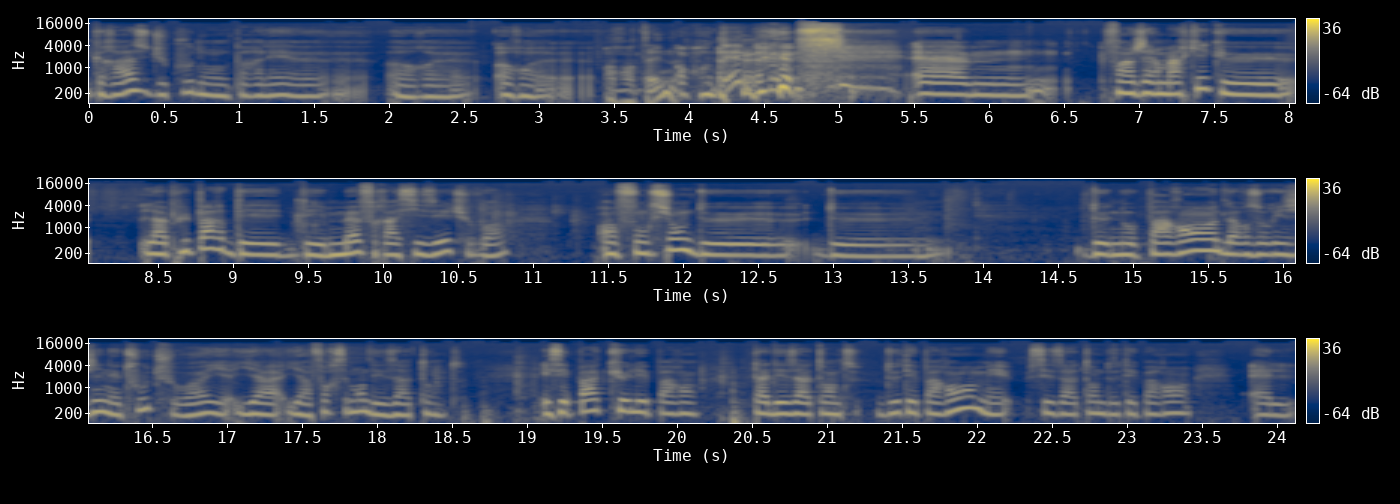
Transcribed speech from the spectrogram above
Grace, du coup, dont on parlait euh, hors, euh, hors, Hors antenne. en antenne. J'ai remarqué que la plupart des, des meufs racisées, tu vois, en fonction de, de, de nos parents, de leurs origines et tout, tu vois, il y, a- il y a forcément des attentes. Et c'est pas que les parents. Tu as des attentes de tes parents, mais ces attentes de tes parents, elles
